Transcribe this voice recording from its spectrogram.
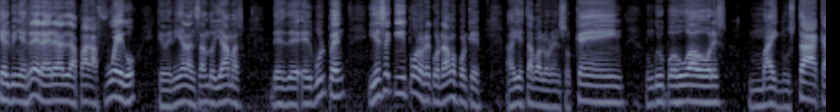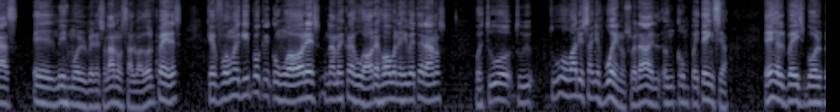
Kelvin Herrera era el apagafuego que venía lanzando llamas desde el bullpen. Y ese equipo lo recordamos porque ahí estaba Lorenzo Kane, un grupo de jugadores, Mike Mustacas, el mismo el venezolano Salvador Pérez, que fue un equipo que con jugadores, una mezcla de jugadores jóvenes y veteranos, pues tuvo, tuvo, tuvo varios años buenos, ¿verdad? En, en, competencia en el béisbol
